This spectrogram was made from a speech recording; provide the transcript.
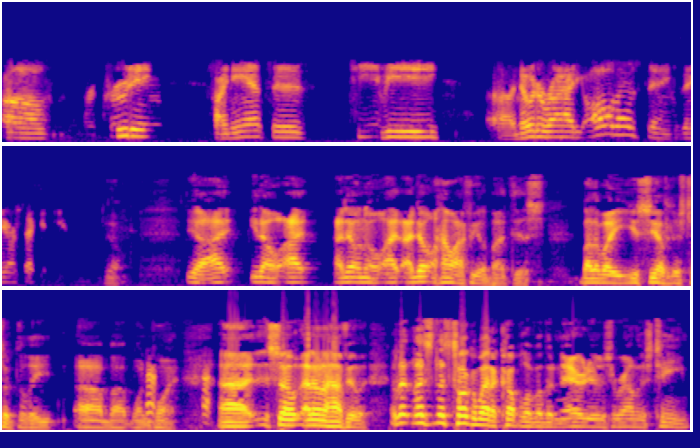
of recruiting, finances, TV, uh, notoriety, all those things, they are second tier. Yeah, yeah. I you know I I don't know I, I don't know how I feel about this. By the way, UCF just took the lead uh, by one point, uh, so I don't know how I feel. Let, let's let's talk about a couple of other narratives around this team.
